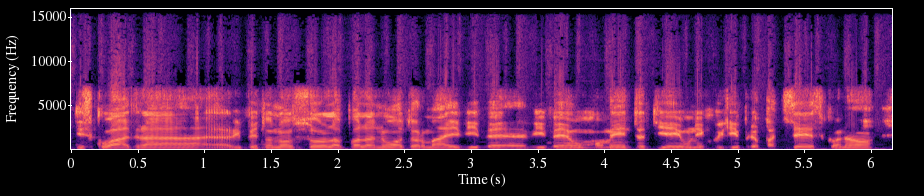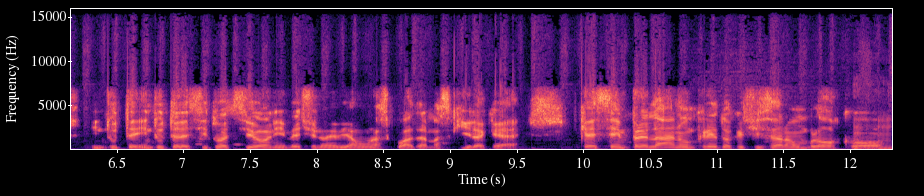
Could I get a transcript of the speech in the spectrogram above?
di squadra, ripeto, non solo la pallanuoto ormai vive, vive un momento di un equilibrio pazzesco no? in, tutte, in, tutte, le situazioni, invece noi abbiamo una squadra maschile che, che è sempre là, non credo che ci sarà un blocco mm-hmm.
